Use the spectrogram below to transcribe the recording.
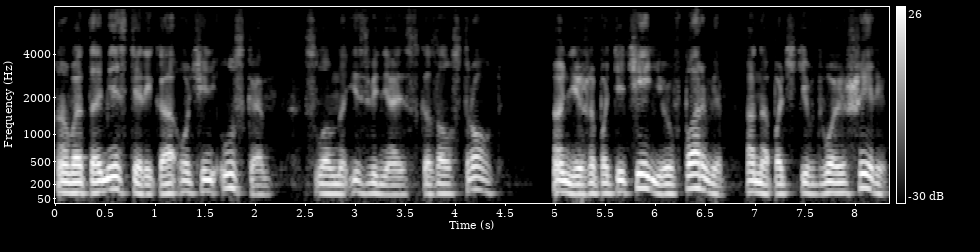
«В этом месте река очень узкая», словно извиняясь, сказал Строуд. Ниже по течению, в парве, она почти вдвое шире.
